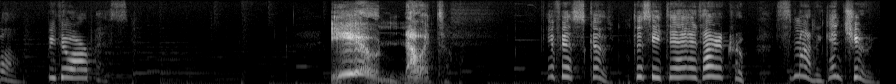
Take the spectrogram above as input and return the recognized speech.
Well, we do our best. You know it! It feels good to see the entire group smiling and cheering.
